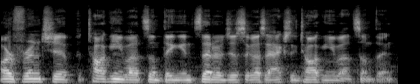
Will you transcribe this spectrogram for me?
our friendship talking about something instead of just like us actually talking about something.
